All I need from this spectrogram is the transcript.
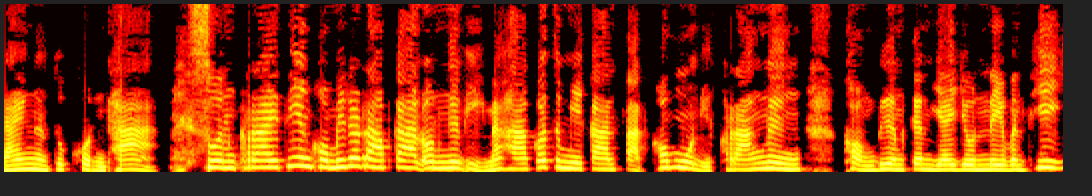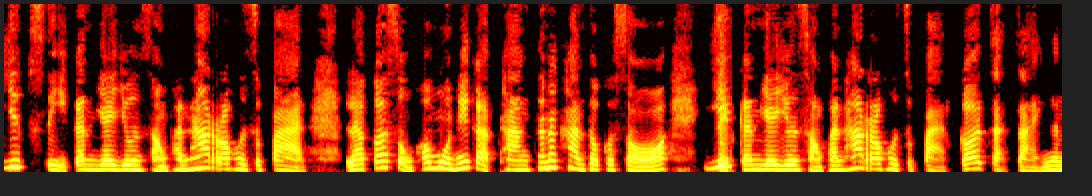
ได้เงินทุกคนค่ะ ส่วนใครที่ยังคงไม่ได้รับการโอนเงินอีกนะคะ ก็จะมีการตัดข้อมูลอีกครั้งหนึ่งของเดือนกันยายนในวันที่ 24 กันยายน 2568 แล้วก็ส่งข้อมูลให้กับทางธนาคารทกส7กันยายน2568 ก็จะจ่ายเงิน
